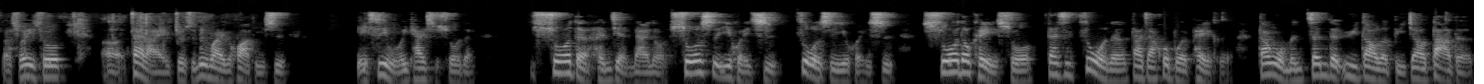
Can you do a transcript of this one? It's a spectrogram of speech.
那所以说，呃，再来就是另外一个话题是，也是我一开始说的，说的很简单哦，说是一回事，做是一回事，说都可以说，但是做呢，大家会不会配合？当我们真的遇到了比较大的、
